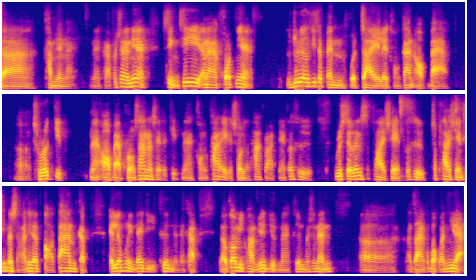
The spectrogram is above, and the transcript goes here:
จะทำยังไงนะครับเพราะฉะนั้นเนี่ยสิ่งที่อนาคตเนี่ยเรื่องที่จะเป็นหัวใจเลยของการออกแบบธุรกิจ นะออกแบบโครงสร้างทางเศรษฐกิจนะของภาคเอกชนและภาครัฐเนี่ยก็คือ resilient supply chain ก็คือ supply chain ที่มันสามารถที่จะต่อต้านกับไอ้เรื่องพวกนี้ได้ดีขึ้นนะครับแล้วก็มีความยืดหยุ่นมากขึ้น เพราะฉะนั้นอาจารย์ก็บอกว่านี่แหละ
